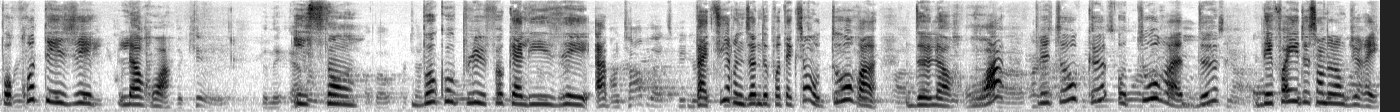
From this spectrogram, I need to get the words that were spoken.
pour protéger leur roi. Ils sont beaucoup plus focalisés à bâtir une zone de protection autour de leur roi plutôt qu'autour de, des foyers de soins de longue durée.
